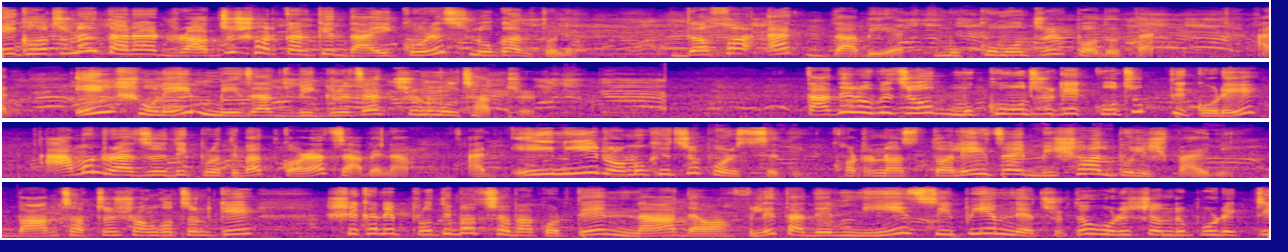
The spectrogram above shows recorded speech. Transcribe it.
এই ঘটনায় তারা রাজ্য সরকারকে দায়ী করে স্লোগান তোলে, দফা এক, দাবি এক, মুখ্যমন্ত্রীর পদত্যাগ। আর এই শুনেই মেজাজ বিগড়ে যায় তৃণমূল ছাত্রের। তাদের অভিযোগ, মুখ্যমন্ত্রীকে কচুক্তি করে এমন রাজনৈতিক প্রতিবাদ করা যাবে না। আর এই নিয়ে রণক্ষেত্র পরিস্থিতি। ঘটনাস্থলেই যায় বিশাল পুলিশ বাহিনী। বাম ছাত্র সংগঠনকে সেখানে প্রতিবাদ সভা করতে না দেওয়া হলে তাদের নিয়ে সিপিএম নেতৃত্ব হরিশ্চন্দ্রপুর একটি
